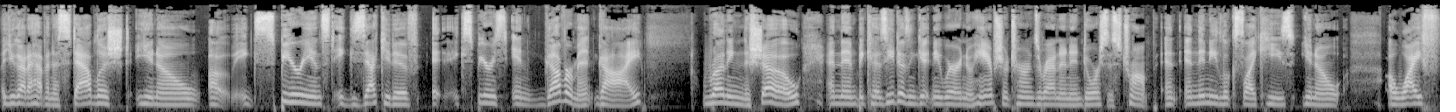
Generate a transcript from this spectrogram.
You got to have an established, you know, uh, experienced executive, experienced in government guy running the show and then because he doesn't get anywhere in New Hampshire turns around and endorses Trump and and then he looks like he's you know a wife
